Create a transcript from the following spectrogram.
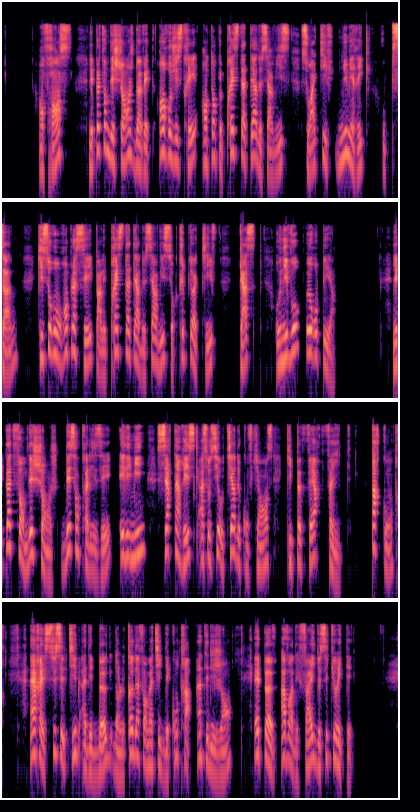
En France, les plateformes d'échange doivent être enregistrées en tant que prestataires de services sur actifs numériques ou PSAN, qui seront remplacés par les prestataires de services sur cryptoactifs, CASP, au niveau européen. Les plateformes d'échange décentralisées éliminent certains risques associés aux tiers de confiance qui peuvent faire faillite. Par contre, elles restent susceptibles à des bugs dans le code informatique des contrats intelligents et peuvent avoir des failles de sécurité.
